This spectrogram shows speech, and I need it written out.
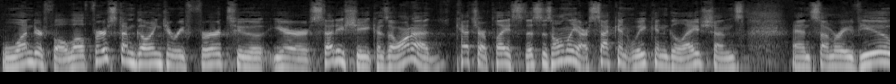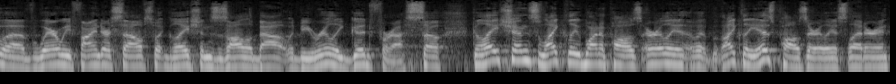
Wonderful. Well, first I'm going to refer to your study sheet because I want to catch our place. This is only our second week in Galatians, and some review of where we find ourselves, what Galatians is all about, would be really good for us. So, Galatians, likely one of Paul's early, likely is Paul's earliest letter, and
